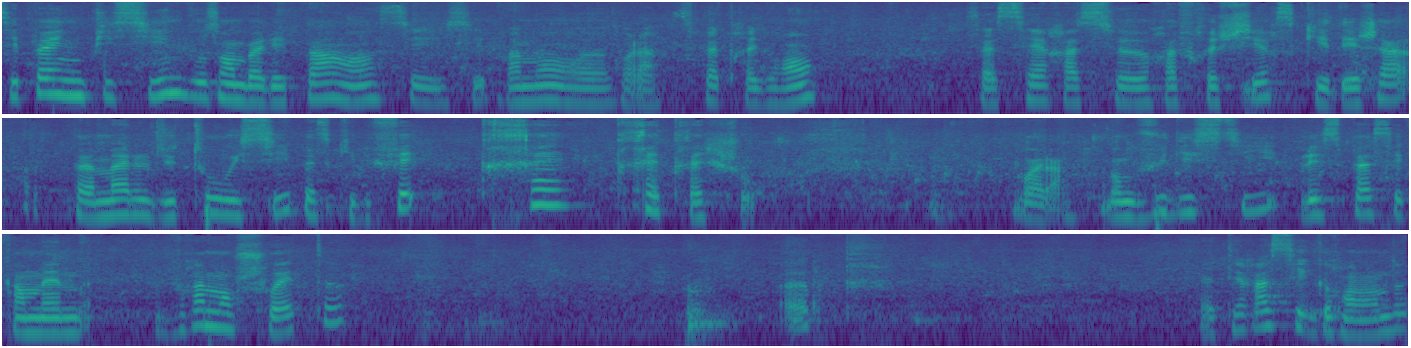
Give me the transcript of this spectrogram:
c'est pas une piscine, vous emballez pas, hein. c'est vraiment, euh, voilà, c'est pas très grand. Ça sert à se rafraîchir, ce qui est déjà pas mal du tout ici parce qu'il fait très très très chaud. Voilà, donc vu d'ici, l'espace est quand même vraiment chouette. Hop. La terrasse est grande.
